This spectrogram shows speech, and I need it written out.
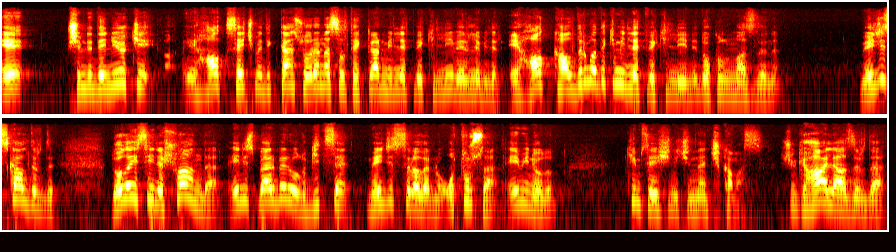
E şimdi deniyor ki e, halk seçmedikten sonra nasıl tekrar milletvekilliği verilebilir? E halk kaldırmadı ki milletvekilliğini, dokunulmazlığını. Meclis kaldırdı. Dolayısıyla şu anda Enis Berberoğlu gitse, meclis sıralarına otursa emin olun kimse işin içinden çıkamaz. Çünkü hala hazırda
